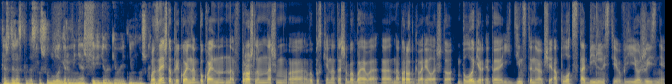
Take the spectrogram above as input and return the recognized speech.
Каждый раз, когда слышу блогер, меня аж передергивает немножко. Вот знаешь, что прикольно? Буквально в прошлом нашем э, выпуске Наташа Бабаева э, наоборот говорила, что блогер — это единственный вообще оплот стабильности в ее жизни.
